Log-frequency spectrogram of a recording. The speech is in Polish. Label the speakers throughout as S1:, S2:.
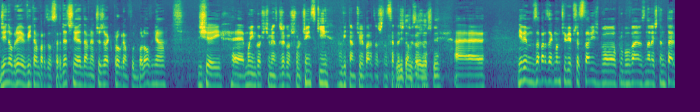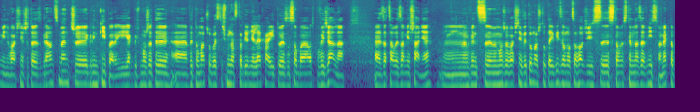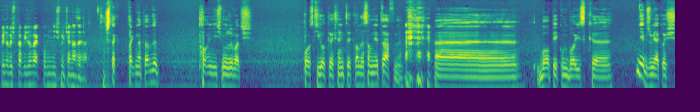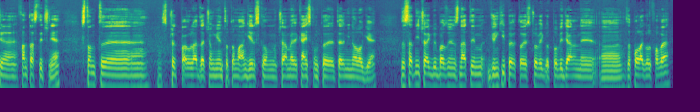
S1: Dzień dobry, witam bardzo serdecznie. Damian Czyżak, program Futbolownia. Dzisiaj e, moim gościem jest Grzegorz Szulczyński. Witam Cię bardzo serdecznie.
S2: Witam
S1: Grzegorzu.
S2: serdecznie.
S1: E, nie wiem za bardzo, jak mam Ciebie przedstawić, bo próbowałem znaleźć ten termin właśnie, czy to jest groundsman, czy greenkeeper. I jakbyś może Ty e, wytłumaczył, bo jesteśmy na stadionie Lecha i tu jest osoba odpowiedzialna za całe zamieszanie, Mm, więc e, może właśnie wytłumacz tutaj widzom, o co chodzi z, z, tą, z tym nazewnictwem. Jak to powinno być prawidłowe, jak powinniśmy Cię nazywać?
S2: Znaczy tak, tak naprawdę powinniśmy używać polskich określeń, tylko one są nietrafne. Eee, bo opiekun boisk e, nie brzmi jakoś e, fantastycznie. Stąd e, sprzed paru lat zaciągnięto tą angielską czy amerykańską te, terminologię. Zasadniczo jakby bazując na tym, greenkeeper to jest człowiek odpowiedzialny e, za pola golfowe,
